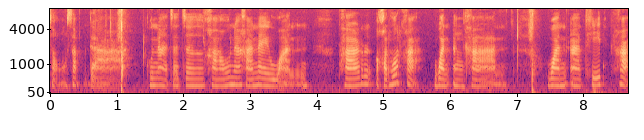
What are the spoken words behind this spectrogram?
12 สัปดาห์ คุณอาจจะเจอเขานะคะ ในวันพระขอโทษค่ะ วันอังคาร วันอาทิตย์ค่ะ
